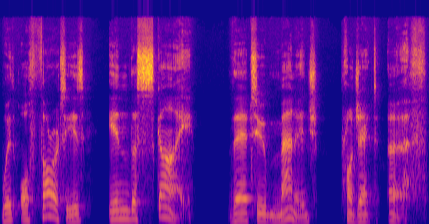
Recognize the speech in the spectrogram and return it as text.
with authorities in the sky, there to manage Project Earth.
